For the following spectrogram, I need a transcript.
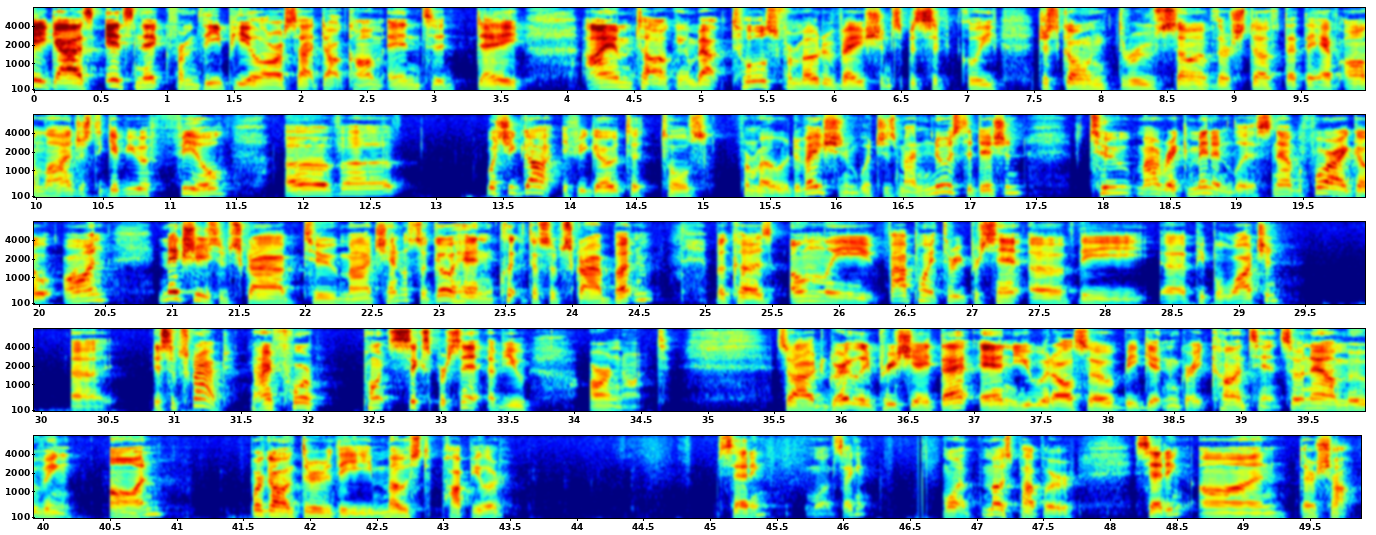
Hey guys, it's Nick from theplrsite.com, and today I am talking about tools for motivation, specifically just going through some of their stuff that they have online just to give you a feel of uh, what you got if you go to Tools for Motivation, which is my newest addition to my recommended list. Now, before I go on, make sure you subscribe to my channel. So go ahead and click the subscribe button because only 5.3% of the uh, people watching uh, is subscribed. 94.6% of you are not. So I would greatly appreciate that, and you would also be getting great content. So now moving on, we're going through the most popular setting. One second. One most popular setting on their shop.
